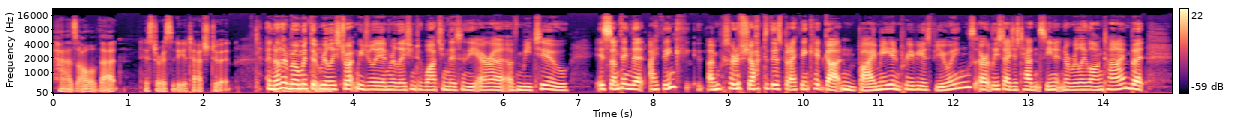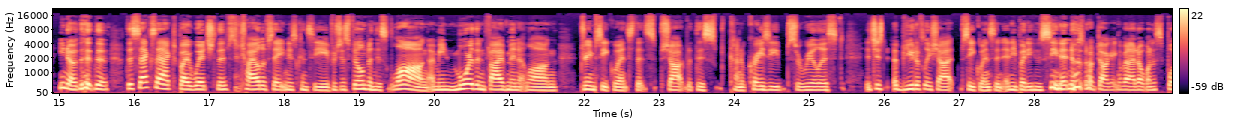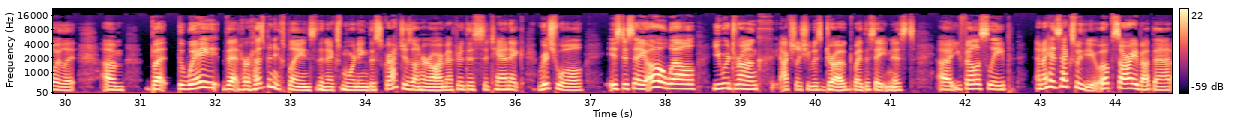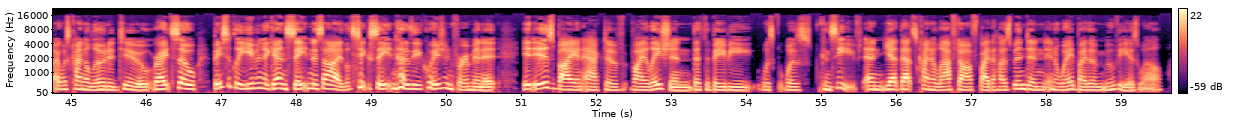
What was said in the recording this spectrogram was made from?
has all of that historicity attached to it. Another moment that really struck me, Julia, in relation to watching this in the era of Me Too, is something that I think I'm sort of shocked at this, but I think had gotten by me in previous viewings, or at least I just hadn't seen it in a really long time. But you know, the the the sex act by which the child of Satan is conceived, which is filmed in this long, I mean, more than five minute long dream sequence that's shot with this kind of crazy surrealist. It's just a beautifully shot sequence, and anybody who's seen it knows what I'm talking about. I don't want to spoil it. Um, but the way that her husband explains the next morning the scratches on her arm after this satanic ritual is to say, oh, well, you were drunk. Actually, she was drugged by the Satanists. Uh, you fell asleep. And I had sex with you. Oh, sorry about that. I was kind of loaded too, right? So basically, even again, Satan aside, let's take Satan out of the equation for a minute. It is by an act of violation that the baby was was conceived, and yet that's kind of laughed off by the husband and, in a way, by the movie as well.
